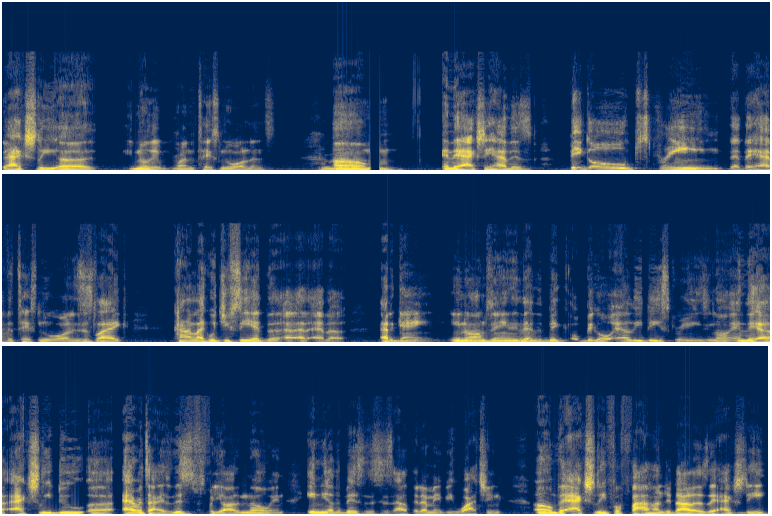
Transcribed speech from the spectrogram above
they actually uh you know they run Taste New Orleans. Done Um and they actually have this big old screen that they have at Taste New Orleans. It's like kind of like what you see at the at, at a at a game. You know what I'm saying? That Mhm. the big big old LED screens, you know, and they uh, actually do uh advertising. This is for y'all to know and any other businesses out there that may be watching. Um they actually for five hundred dollars, they actually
